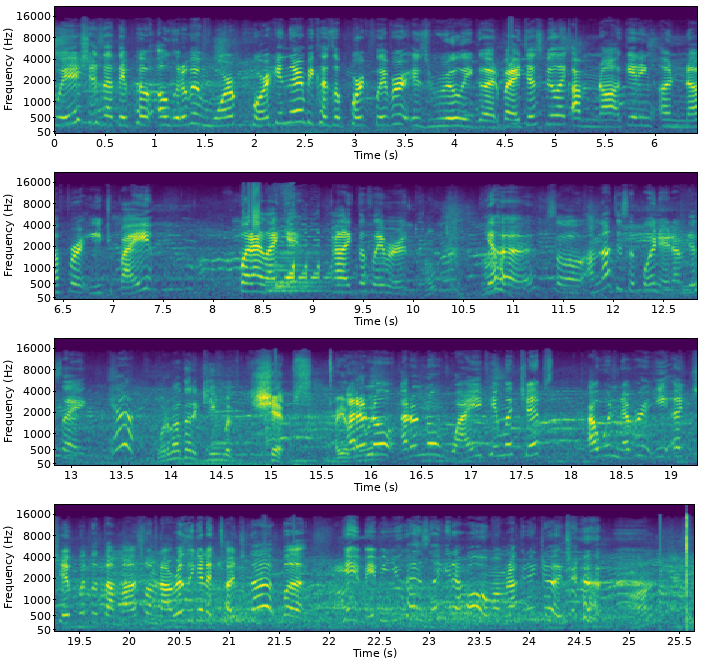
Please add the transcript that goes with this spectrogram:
wish is that they put a little bit more pork in there because the pork flavor is really good. But I just feel like I'm not getting enough for each bite. But I like it. I like the flavor. okay. Yeah. So I'm not disappointed. I'm just like, yeah. What about that it came with chips? Are you I don't know. I don't know why it came with chips. I would never eat a chip with a tamal, so I'm not really gonna touch that. But hey, maybe you guys like it at home. I'm not gonna judge.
